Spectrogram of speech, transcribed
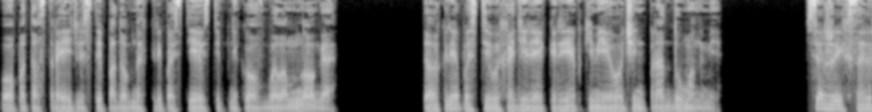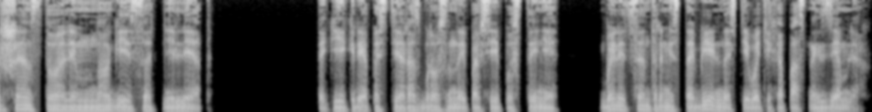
опыта в строительстве подобных крепостей у степняков было много, то крепости выходили крепкими и очень продуманными. Все же их совершенствовали многие сотни лет. Такие крепости, разбросанные по всей пустыне, были центрами стабильности в этих опасных землях.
